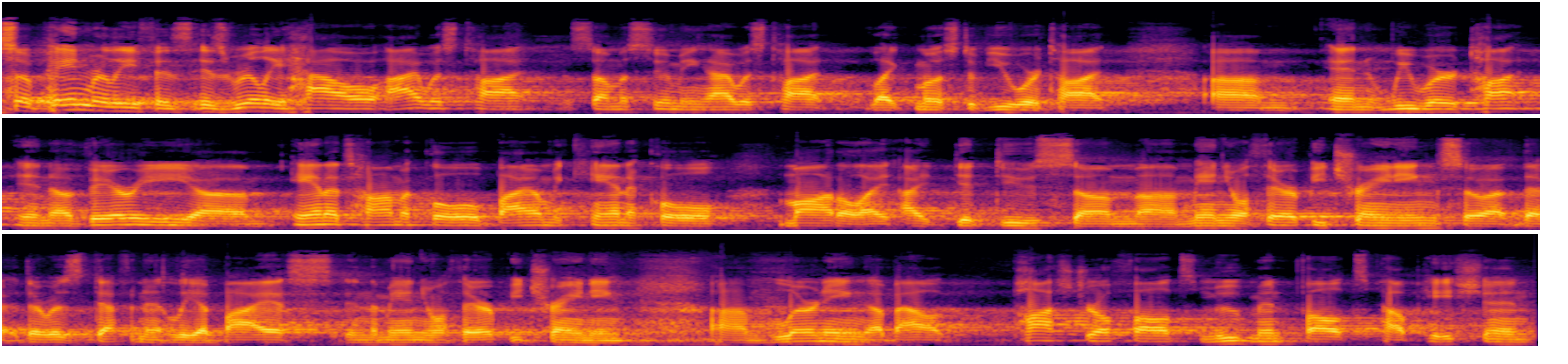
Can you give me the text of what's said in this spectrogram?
so pain relief is, is really how I was taught. So I'm assuming I was taught like most of you were taught. Um, and we were taught in a very um, anatomical, biomechanical model. I, I did do some uh, manual therapy training, so I, th- there was definitely a bias in the manual therapy training, um, learning about postural faults, movement faults, palpation,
